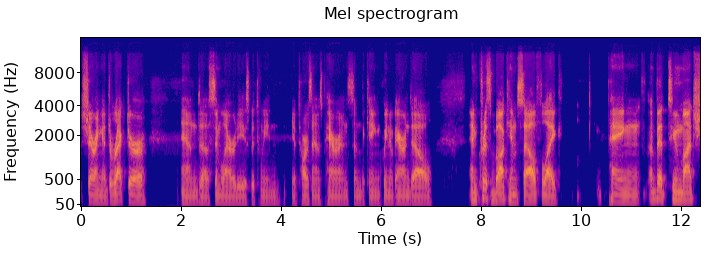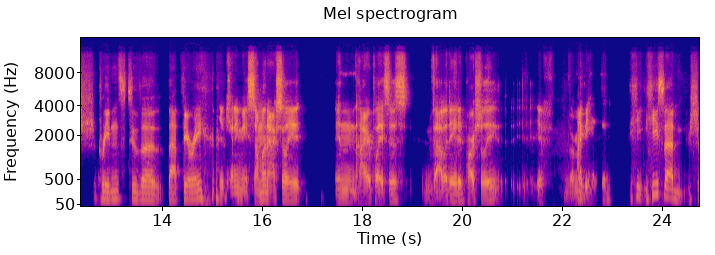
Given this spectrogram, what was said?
sharing a director and uh, similarities between you know Tarzan's parents and the King and Queen of Arendelle and Chris Buck himself like paying a bit too much credence to the that theory. You're kidding me. Someone actually in higher places validated partially, if or maybe hinted. he he said sh-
